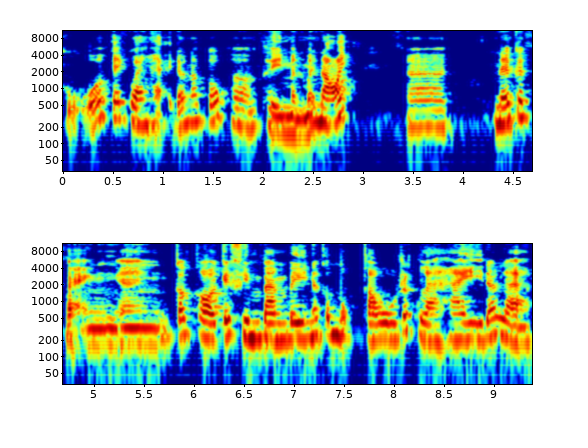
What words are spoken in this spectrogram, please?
của cái quan hệ đó nó tốt hơn thì mình mới nói. À, nếu các bạn à, có coi cái phim Bambi nó có một câu rất là hay đó là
